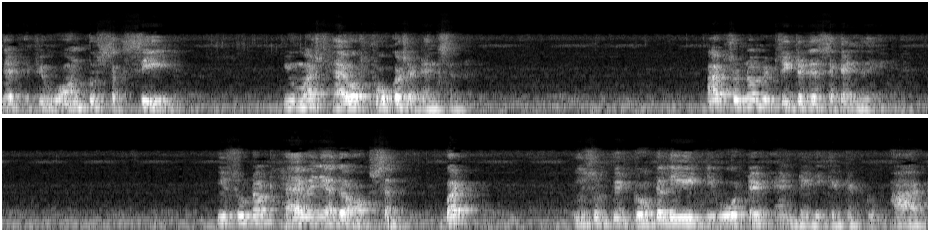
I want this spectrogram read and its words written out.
that if you want to succeed, you must have a focused attention. Art should not be treated as secondary. You should not have any other option, but you should be totally devoted and dedicated to art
